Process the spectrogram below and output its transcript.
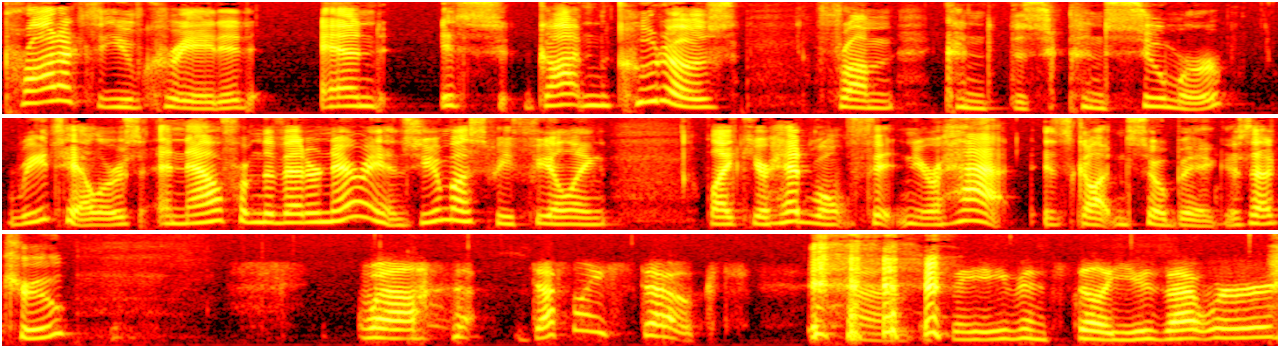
product that you've created, and it's gotten kudos from con- the consumer retailers and now from the veterinarians. You must be feeling like your head won't fit in your hat. It's gotten so big. Is that true? Well, definitely stoked. Um, if they even still use that word.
